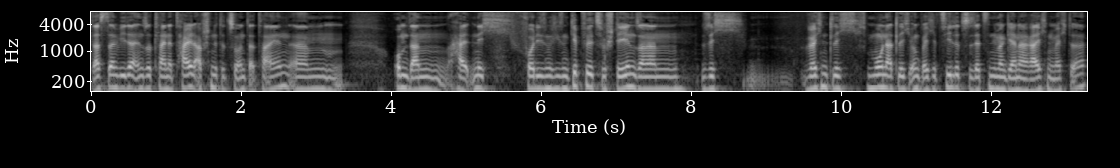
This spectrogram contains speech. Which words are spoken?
das dann wieder in so kleine Teilabschnitte zu unterteilen. Ähm, um dann halt nicht vor diesem riesen Gipfel zu stehen, sondern sich wöchentlich, monatlich irgendwelche Ziele zu setzen, die man gerne erreichen möchte.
